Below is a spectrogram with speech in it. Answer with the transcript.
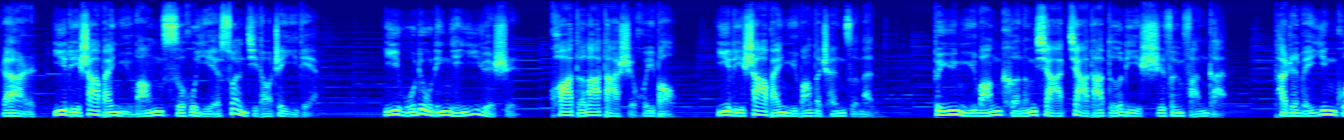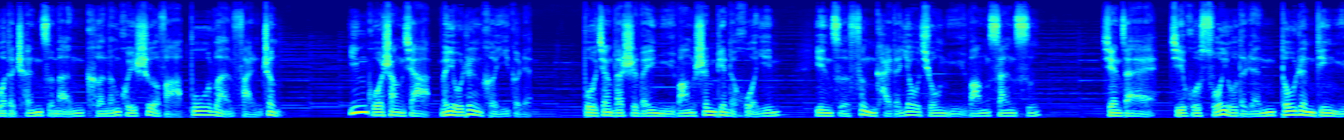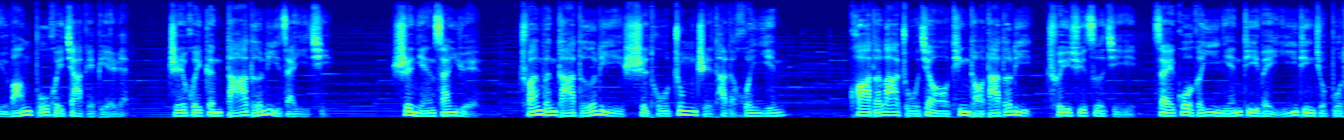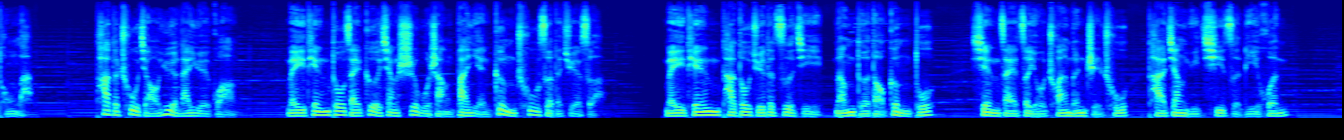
然而，伊丽莎白女王似乎也算计到这一点。一五六零年一月时，夸德拉大使回报，伊丽莎白女王的臣子们对于女王可能下嫁达德利十分反感。他认为英国的臣子们可能会设法拨乱反正，英国上下没有任何一个人不将他视为女王身边的祸因，因此愤慨地要求女王三思。现在几乎所有的人都认定女王不会嫁给别人，只会跟达德利在一起。是年三月，传闻达德利试图终止他的婚姻。夸德拉主教听到达德利吹嘘自己再过个一年地位一定就不同了。他的触角越来越广，每天都在各项事务上扮演更出色的角色。每天他都觉得自己能得到更多。现在则有传闻指出他将与妻子离婚。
